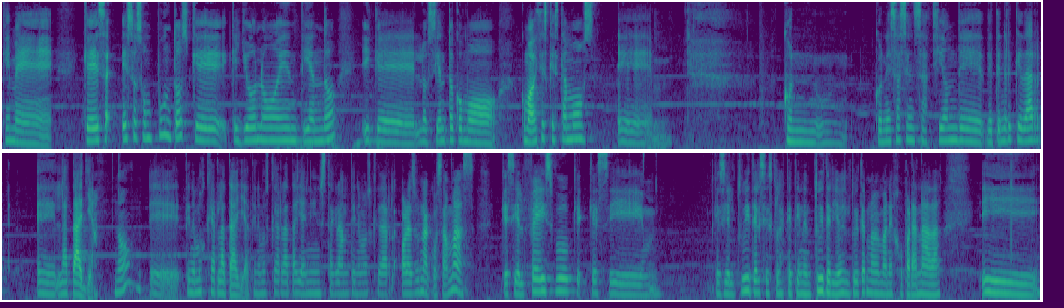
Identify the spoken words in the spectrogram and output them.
Que me que esos son puntos que, que, yo no entiendo y que lo siento como, como a veces que estamos eh, con con esa sensación de, tener que dar eh, la talla, ¿no? Eh, tenemos que dar la talla, tenemos que dar la talla en Instagram, tenemos que dar... Ahora es una cosa más, que si el Facebook, que, si, que si el Twitter, si es que las que tienen Twitter, yo el Twitter no me manejo para nada. Y,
